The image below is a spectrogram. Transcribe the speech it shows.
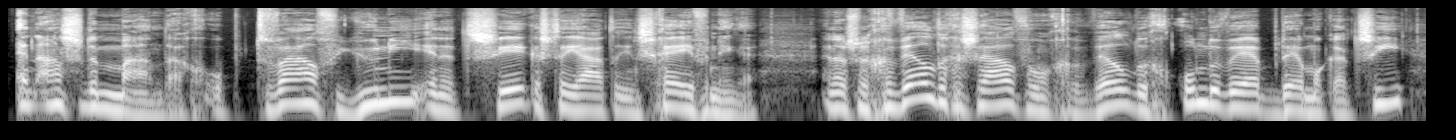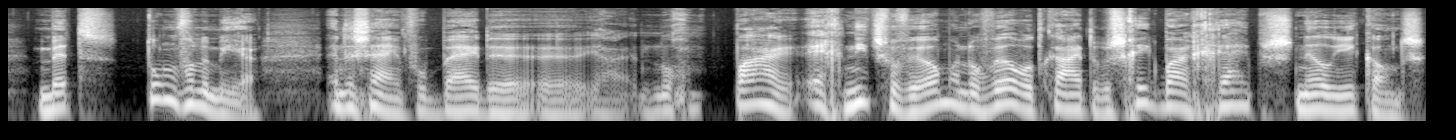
En aanstaande maandag op 12 juni in het Circus Theater in Scheveningen. En dat is een geweldige zaal voor een geweldig onderwerp democratie met Tom van der Meer. En er zijn voor beide uh, ja, nog een paar, echt niet zoveel, maar nog wel wat kaarten beschikbaar. Grijp snel je kans.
